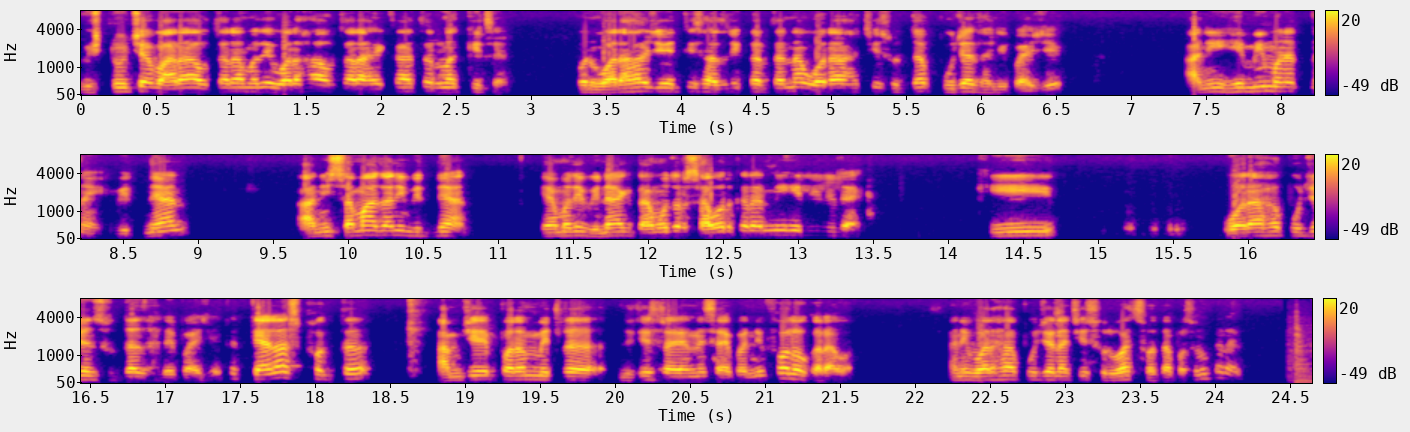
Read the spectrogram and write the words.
विष्णूच्या बारा अवतारामध्ये वराह अवतार आहे का तर नक्कीच आहे. पण वराह जयंती साजरी करताना वराहाची सुद्धा पूजा झाली पाहिजे. आणि हे मी म्हणत नाही. विज्ञान आणि समाज आणि विज्ञान यामध्ये विनायक दामोदर सावरकरांनी हे लिहिलेलं आहे की वराह पूजन सुद्धा झाले पाहिजे. तर त्यालाच फक्त आमचे परम मित्र नितीश राणे साहेबांनी फॉलो करावं. आणि वराह पूजनाची सुरुवात स्वतःपासून करावी.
